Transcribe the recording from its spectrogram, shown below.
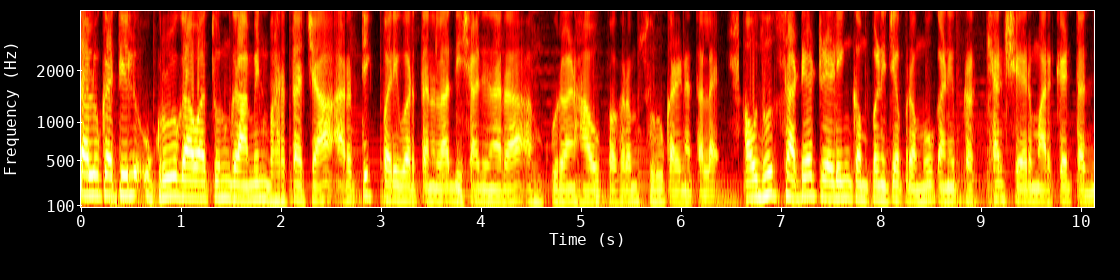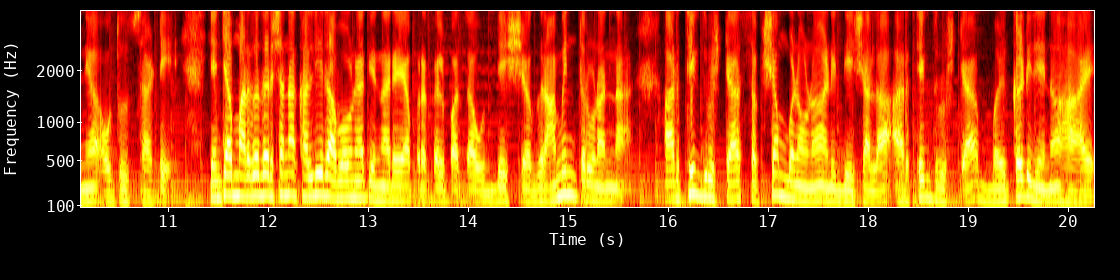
तालुक्यातील उकरूळ गावातून ग्रामीण भारताच्या आर्थिक परिवर्तनाला दिशा देणारा अंकुरण हा उपक्रम सुरू करण्यात आलाय. अवधूत साठे ट्रेडिंग कंपनीचे प्रमुख आणि प्रख्यात शेअर मार्केट तज्ज्ञ अवधूत साठे यांच्या मार्गदर्शनाखाली राबवण्यात येणाऱ्या या प्रकल्पाचा उद्देश ग्रामीण तरुणांना आर्थिकदृष्ट्या सक्षम बनवणं आणि देशाला आर्थिकदृष्ट्या बळकटी देणं हा आहे.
